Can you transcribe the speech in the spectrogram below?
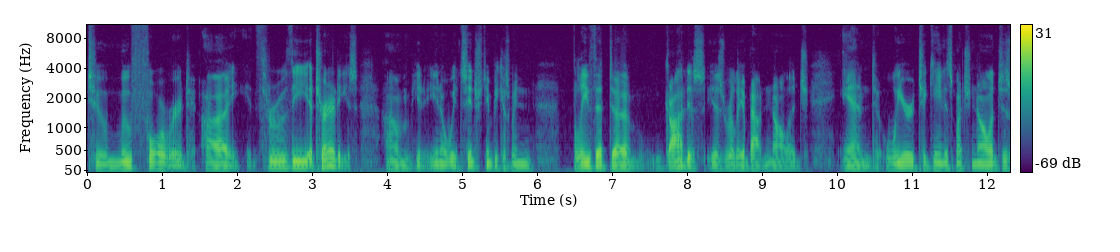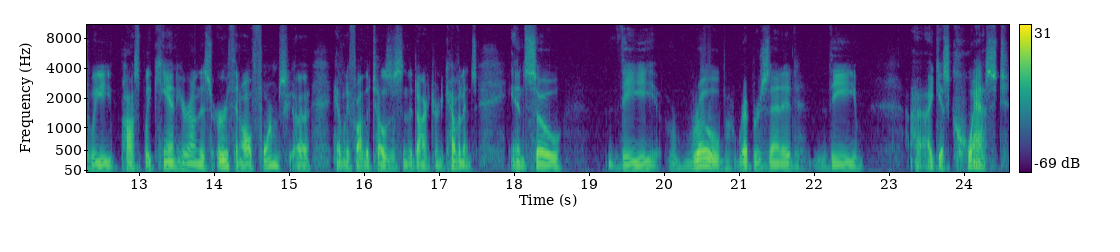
to move forward uh, through the eternities. Um, you, you, know, it's interesting because we believe that uh, God is is really about knowledge, and we are to gain as much knowledge as we possibly can here on this earth in all forms. Uh, Heavenly Father tells us in the Doctrine and Covenants, and so the robe represented the, I guess, quest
